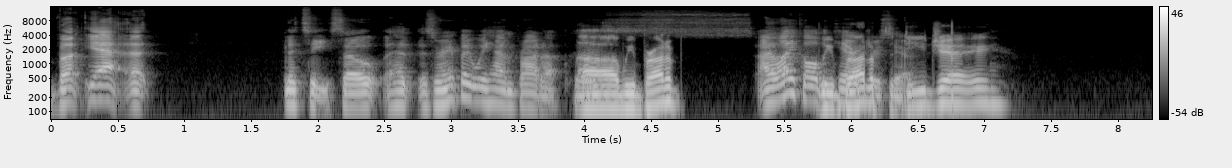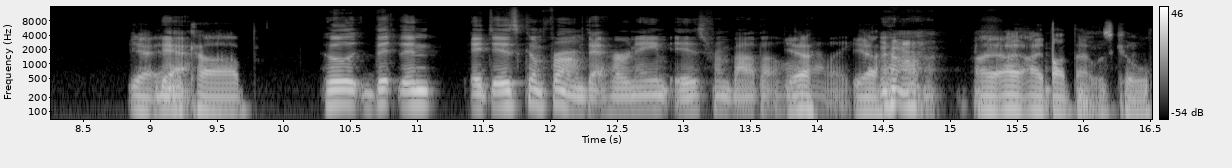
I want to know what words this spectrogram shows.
but yeah, uh, let's see. So, ha- is there anybody we haven't brought up? Uh, we brought up I like all the we brought up the here. DJ. Yeah, and Yeah. the cop. Who th- then it is confirmed that her name is from Baba Yeah, O'Riley. yeah. I, I I thought that was cool.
